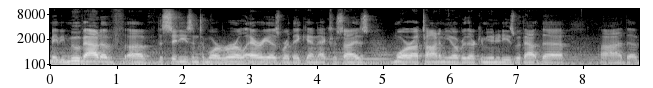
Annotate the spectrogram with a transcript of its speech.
maybe move out of, of the cities into more rural areas where they can exercise more autonomy over their communities without the uh, the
